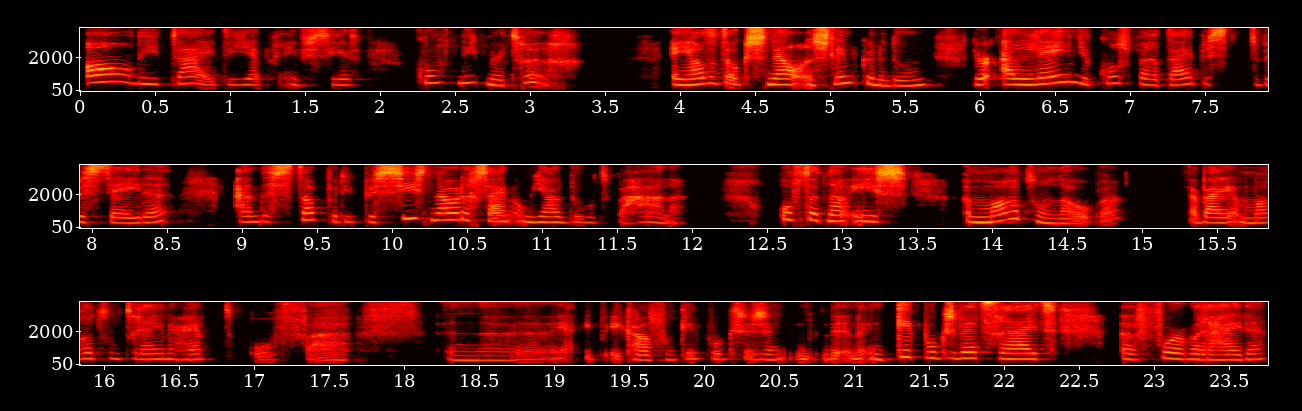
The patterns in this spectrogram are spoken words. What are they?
al die tijd die je hebt geïnvesteerd, komt niet meer terug. En je had het ook snel en slim kunnen doen door alleen je kostbare tijd te besteden aan de stappen die precies nodig zijn om jouw doel te behalen. Of dat nou is een marathon lopen, waarbij je een marathontrainer hebt of uh, een, uh, ja, ik, ik hou van kickboksen, dus een, een kickboxwedstrijd uh, voorbereiden.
